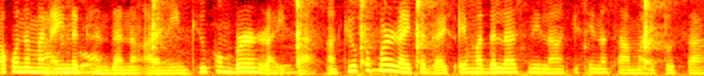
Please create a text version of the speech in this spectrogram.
ako naman ay naghanda ng aming cucumber raita. Ang cucumber raita guys ay madalas nilang isinasama ito sa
